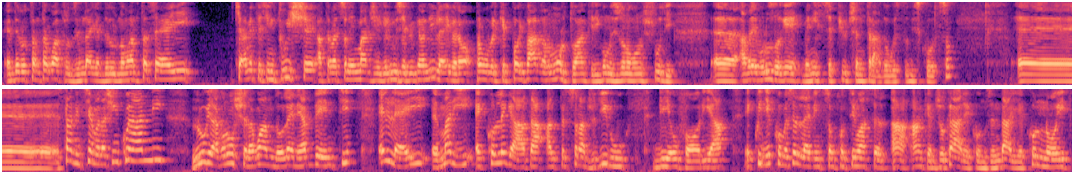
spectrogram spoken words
è dell'84 Zendaya è del 96 chiaramente si intuisce attraverso le immagini che lui sia più grande di lei però proprio perché poi parlano molto anche di come si sono conosciuti eh, avrei voluto che venisse più centrato questo discorso eh, stanno insieme da 5 anni, lui la conosce da quando lei ne ha 20 e lei, eh, Marie, è collegata al personaggio di Rue di Euphoria e quindi è come se Levinson continuasse a, anche a giocare con Zendaya e con noi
